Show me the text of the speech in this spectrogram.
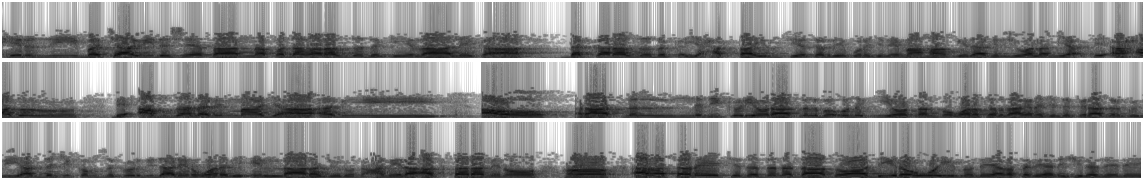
حرزی بچاوی د شیطان نه په دغه رز د کی ذالک دک رز د کی حتا یمسی تر دې پورې چې ما هم کې داخل شي ولم یاتی احد بافضل مما جاء بی او راتل ندی کړي او راتل به اون کی او تن په غوړه سره داغه نه چې د پیراتل کو دی یاد چې کم سکړ دی دا ډېر غوړه دی الا رجل عمل اکثر منه ها هغه سره چې د دنه دا دعا دی روي نو دی هغه ته بیا نشي رسېدي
